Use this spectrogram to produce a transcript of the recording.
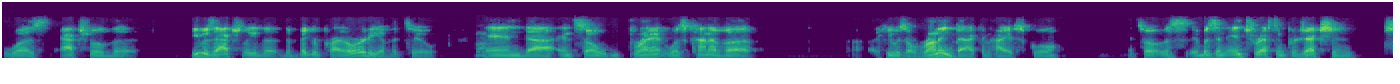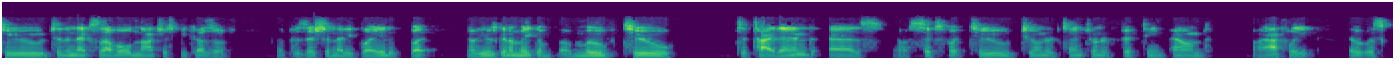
was actually the he was actually the the bigger priority of the two and uh, and so Brant was kind of a uh, he was a running back in high school, and so it was it was an interesting projection to to the next level, not just because of the position that he played, but you know he was going to make a, a, move to to tight end as you know six foot two, 210, 215 pound athlete. It was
